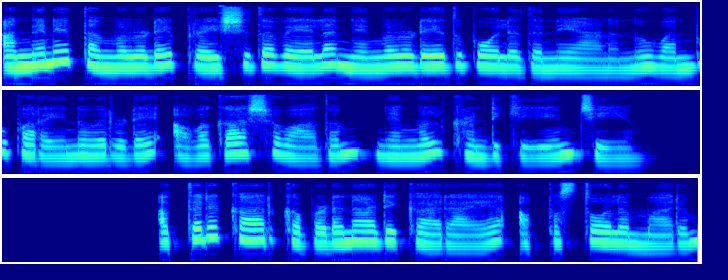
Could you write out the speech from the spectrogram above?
അങ്ങനെ തങ്ങളുടെ പ്രേഷിതവേല ഞങ്ങളുടേതുപോലെ തന്നെയാണെന്നു വൻപു പറയുന്നവരുടെ അവകാശവാദം ഞങ്ങൾ ഖണ്ഡിക്കുകയും ചെയ്യും. അത്തരക്കാർ കപടനാടിക്കാരായ അപ്പസ്തോലന്മാരും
